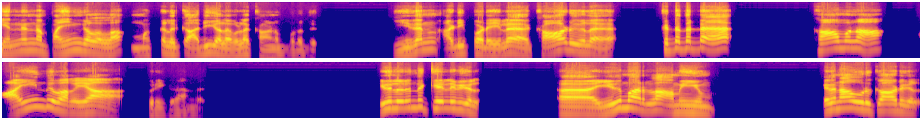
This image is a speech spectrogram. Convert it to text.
என்னென்ன பயன்கள் எல்லாம் மக்களுக்கு அதிக அளவுல காணப்படுது? இதன் அடிப்படையில காடுகளை கிட்டத்தட்ட காமனா ஐந்து வகையா பிரிக்கிறாங்க. இதுல இருந்து கேள்விகள் ஆஹ் இது மாதிரிலாம் அமையும். எதனா ஒரு காடுகள்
